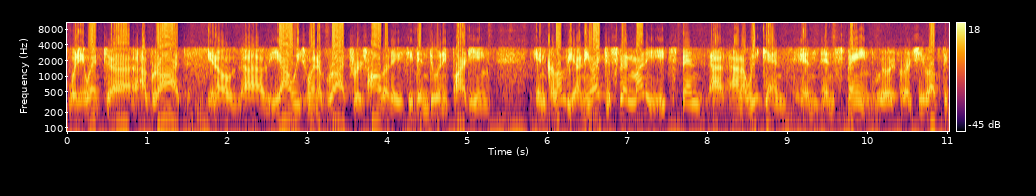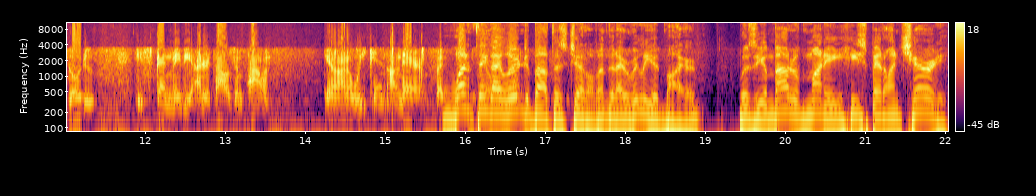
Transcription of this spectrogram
when he went uh, abroad, you know, uh, he always went abroad for his holidays. He didn't do any partying in Colombia, and he liked to spend money. He'd spend uh, on a weekend in in Spain, where, where he loved to go to. He'd spend maybe a hundred thousand pounds, you know, on a weekend on there. But One thing I learned about this gentleman that I really admired was the amount of money he spent on charity.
